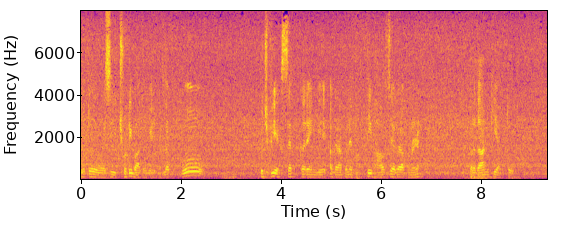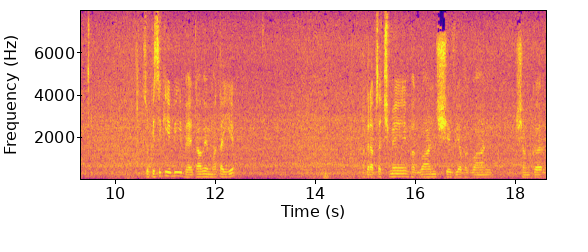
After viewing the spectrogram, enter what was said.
वो तो ऐसी छोटी बात हो गई। मतलब वो कुछ भी एक्सेप्ट करेंगे, अगर आप उन्हें भक्ति भाव से अगर आप उन्हें प्रदान किया तो। सो किसी की भी बहकावे मत आइए। अगर आप सच में भगवान शिव या भगवान शंकर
